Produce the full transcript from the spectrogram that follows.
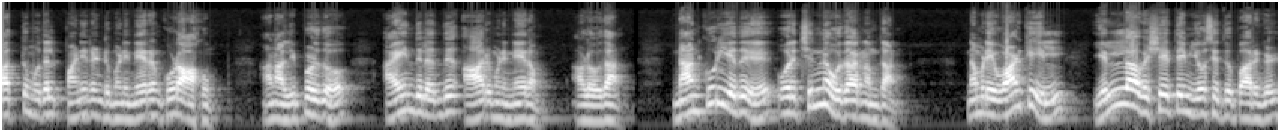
பத்து முதல் பன்னிரெண்டு மணி நேரம் கூட ஆகும். ஆனால் இப்பொழுதோ ஐந்திலிருந்து ஆறு மணி நேரம். அவ்வளவுதான். நான் கூறியது ஒரு சின்ன உதாரணம்தான். நம்முடைய வாழ்க்கையில் எல்லா விஷயத்தையும் யோசித்து பாருங்கள்.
